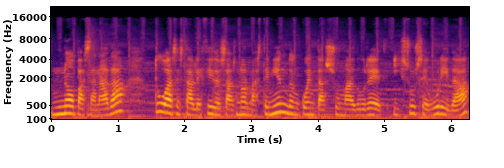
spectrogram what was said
No pasa nada tú has establecido esas normas teniendo en cuenta su madurez y su seguridad,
